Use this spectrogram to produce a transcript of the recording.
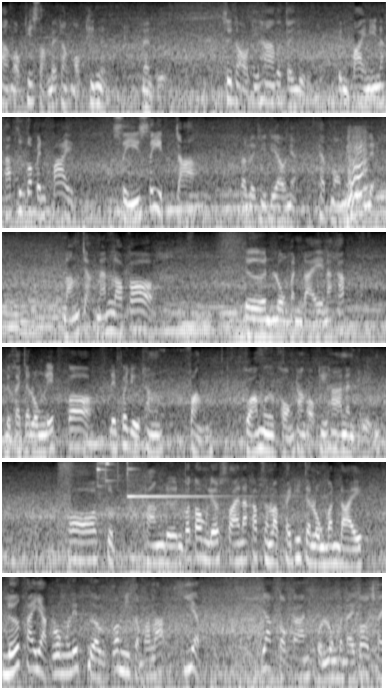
ทางออกที่3และทางออกที่ 1 นั่นเองซึ่งทางออกที่ 5 ก็จะอยู่เป็นป้ายนี้นะครับ ซึ่งก็เป็นป้ายสีซีดจางกันเลยทีเดียวเนี่ยแทบมองไม่เห็นเลยหลังจากนั้นเราก็เดินลงบันไดนะครับ หรือใครจะลงลิฟต์ก็ลิฟต์ก็อยู่ทางฝั่งขวามือของทางออกที่ 5 นั่นเอง พอสุดทางเดินก็ต้องเลี้ยวซ้ายนะครับสำหรับใครที่จะลงบันได หรือใครอยากลงลิฟต์เผื่อก็มีสัมภาระเพียบ ยากต่อการขนลงบันไดก็ใช้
